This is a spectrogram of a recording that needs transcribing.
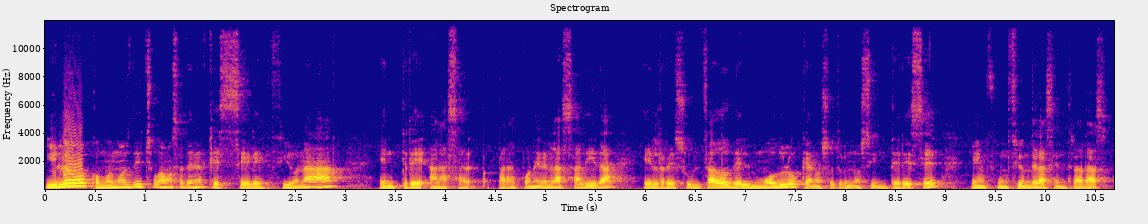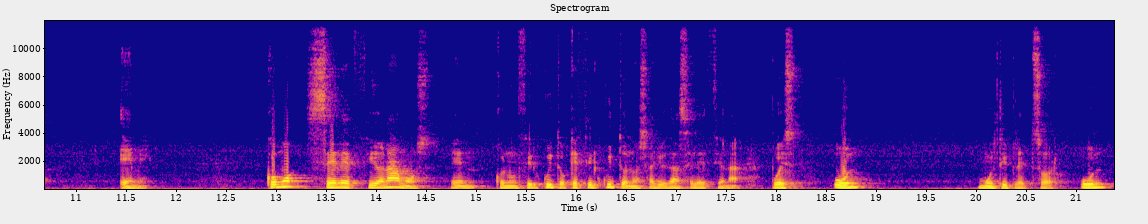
Y luego, como hemos dicho, vamos a tener que seleccionar entre, para poner en la salida el resultado del módulo que a nosotros nos interese en función de las entradas M. ¿Cómo seleccionamos con un circuito? ¿Qué circuito nos ayuda a seleccionar? Pues un multiplexor, un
